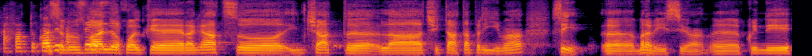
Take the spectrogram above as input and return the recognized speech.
Ha fatto cose se non pazzesche. sbaglio, qualche ragazzo in chat l'ha citata prima. Sì, eh, bravissima. Eh, quindi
